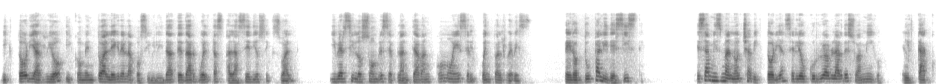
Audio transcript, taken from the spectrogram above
Victoria rió y comentó alegre la posibilidad de dar vueltas al asedio sexual y ver si los hombres se planteaban cómo es el cuento al revés. Pero tú palideciste. Esa misma noche a Victoria se le ocurrió hablar de su amigo, el caco,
